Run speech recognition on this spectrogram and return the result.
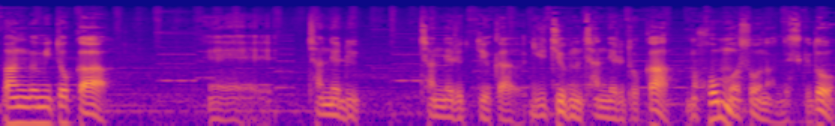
番組とかえー、チャンネルチャンネルっていうか YouTube のチャンネルとか、まあ、本もそうなんですけど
